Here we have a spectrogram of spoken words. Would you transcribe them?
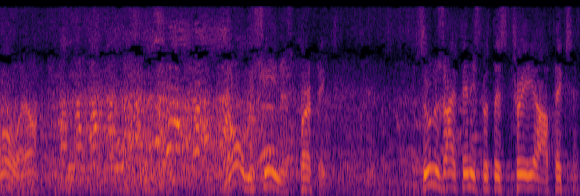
Oh, well. No machine is perfect. As soon as I finish with this tree, I'll fix it.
